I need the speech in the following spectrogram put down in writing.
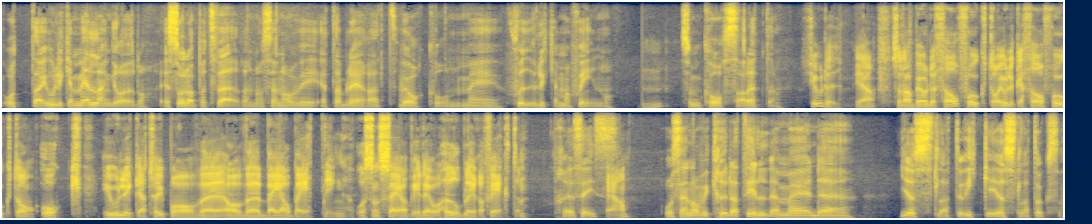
åtta olika mellangrödor är sådda på tvären och sen har vi etablerat vårkorn med sju olika maskiner som korsar detta. Jo du, ja. Så det är både förfrukter, olika förfrukter och olika typer av, eh, av eh, bearbetning. Och sen ser vi då hur blir effekten. Precis. Ja. Och sen har vi kryddat till det med eh, gödslat och icke gödslat också.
